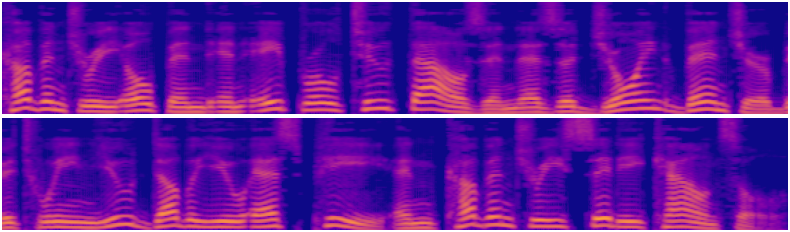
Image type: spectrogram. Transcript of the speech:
Coventry opened in April 2000 as a joint venture between UWSP and Coventry City Council.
